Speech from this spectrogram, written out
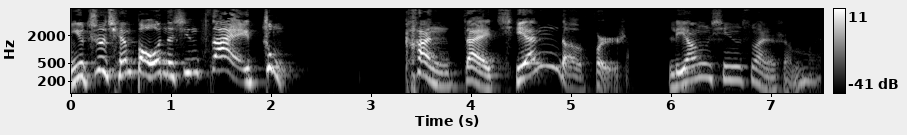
你之前报恩的心再重，看在钱的份上，良心算什么呀？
